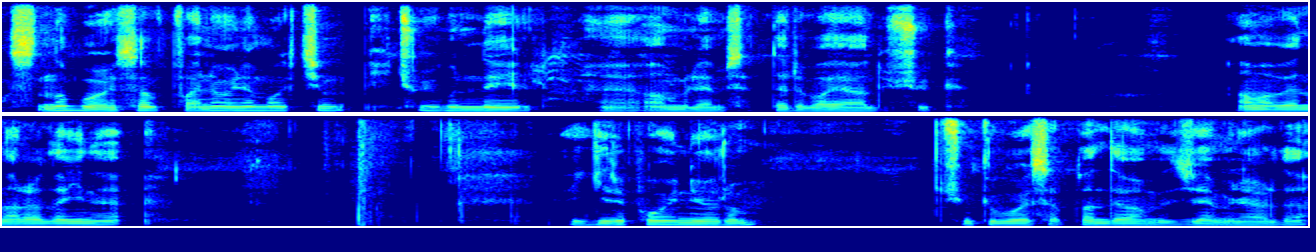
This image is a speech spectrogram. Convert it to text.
Aslında bu hesap fani oynamak için hiç uygun değil. Ee, amblem setleri bayağı düşük. Ama ben arada yine girip oynuyorum. Çünkü bu hesaptan devam edeceğim ileride.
